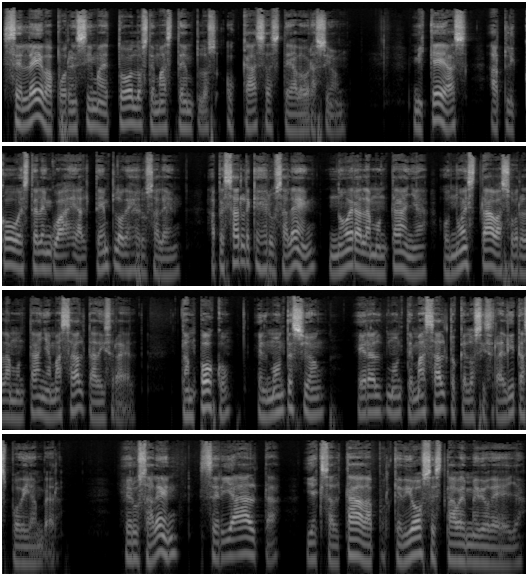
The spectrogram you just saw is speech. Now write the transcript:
se eleva por encima de todos los demás templos o casas de adoración. Miqueas aplicó este lenguaje al templo de Jerusalén, a pesar de que Jerusalén no era la montaña o no estaba sobre la montaña más alta de Israel. Tampoco el monte Sión era el monte más alto que los israelitas podían ver. Jerusalén sería alta y exaltada porque Dios estaba en medio de ella,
